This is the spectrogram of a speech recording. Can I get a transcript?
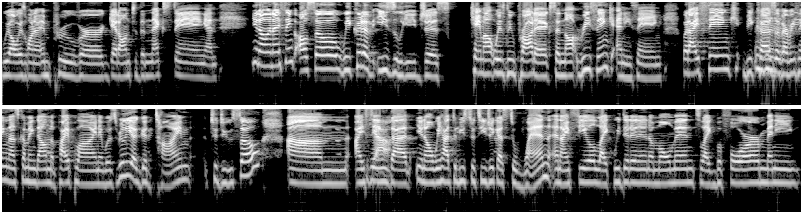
we always want to improve or get on to the next thing. And, you know, and I think also we could have easily just came out with new products and not rethink anything. But I think because Mm-hmm. of everything that's coming down the pipeline, it was really a good time to do so. Um, I think Yeah. that, you know, we had to be strategic as to when. And I feel like we did it in a moment, like before many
